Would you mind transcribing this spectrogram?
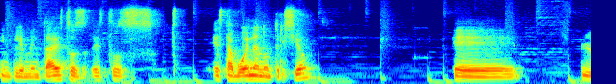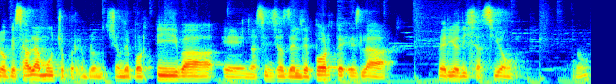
implementar estos, estos, esta buena nutrición, eh, lo que se habla mucho, por ejemplo, en nutrición deportiva, en las ciencias del deporte, es la periodización, ¿no?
